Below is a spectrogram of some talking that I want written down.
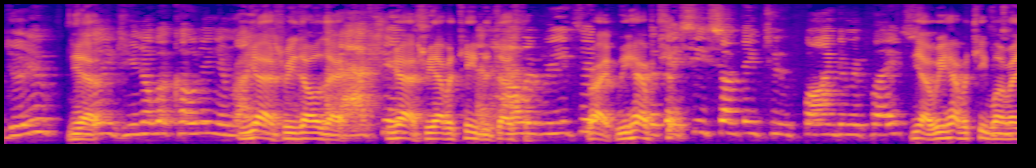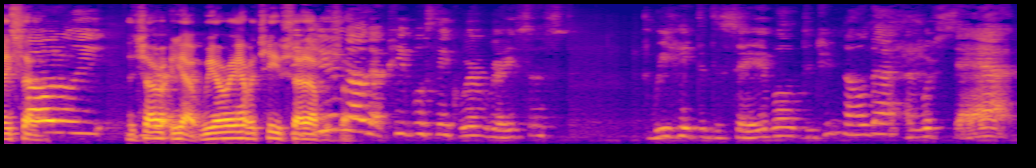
Do you? Yeah. Really? Do you know what coding and writing? Yes, we know that. Actions yes, we have a team that does how it reads it. Right, we have. If T- they see something to find and replace. yeah, we have a team already set. up. Totally. It's already, yeah, we already have a team set Did up. Do you know that people think we're racist? We hate the disabled. Did you know that? And we're sad.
